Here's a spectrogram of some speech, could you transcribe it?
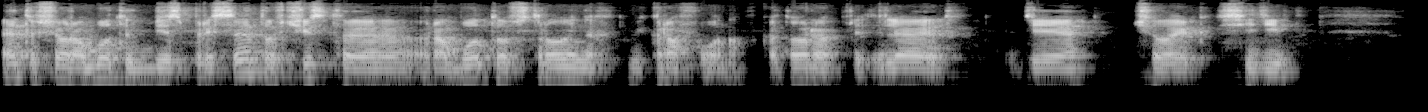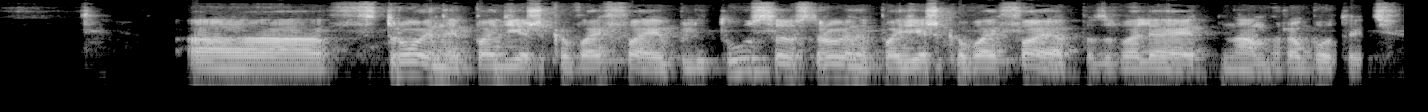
Это все работает без пресетов, чисто работа встроенных микрофонов, которые определяют, где человек сидит. А, встроенная поддержка Wi-Fi и Bluetooth. Встроенная поддержка Wi-Fi позволяет нам работать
